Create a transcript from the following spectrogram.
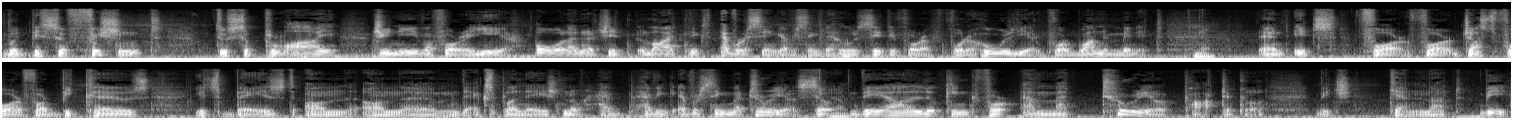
would be sufficient to supply Geneva for a year. All energy, lightnings, everything, everything, the whole city for a, for a whole year, for one minute. Yeah. And it's for, for just for, for because it's based on on um, the explanation of ha- having everything material. So Yeah. they are looking for a material particle which cannot be.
